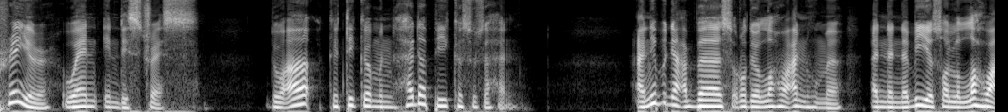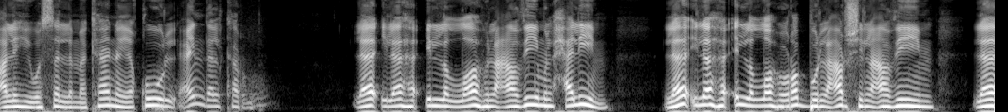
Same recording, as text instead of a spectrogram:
prayer when in distress. Doa ketika menghadapi kesusahan. عن ابن عباس رضي الله عنهما أن النبي صلى الله عليه وسلم كان يقول عند الكرب لا إله إلا الله العظيم الحليم لا إله إلا الله رب العرش العظيم لا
